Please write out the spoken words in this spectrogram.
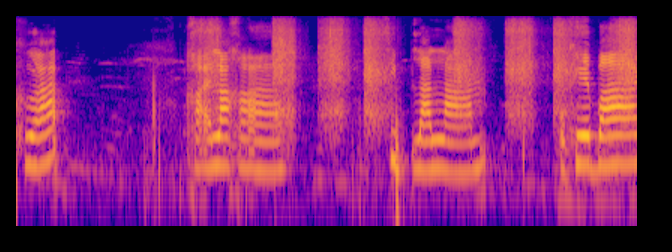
ครับ ขายราคา 10 ล้านล้าน โอเค บาย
